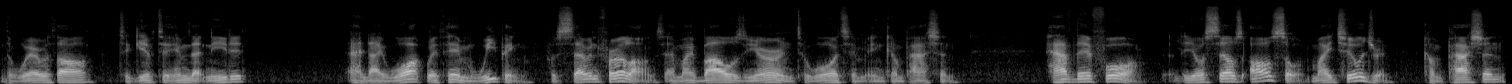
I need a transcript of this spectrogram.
the wherewithal to give to him that needed, and I walked with him weeping for seven furlongs, and my bowels yearned towards him in compassion. Have therefore yourselves also, my children, compassion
